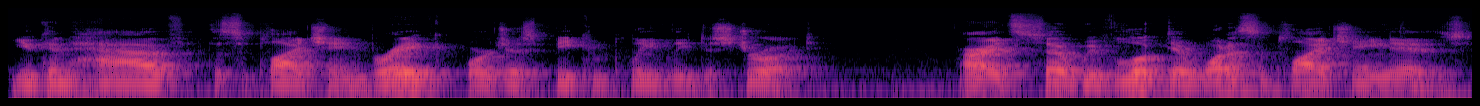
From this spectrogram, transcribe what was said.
you can have the supply chain break or just be completely destroyed all right, so we've looked at what a supply chain is.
